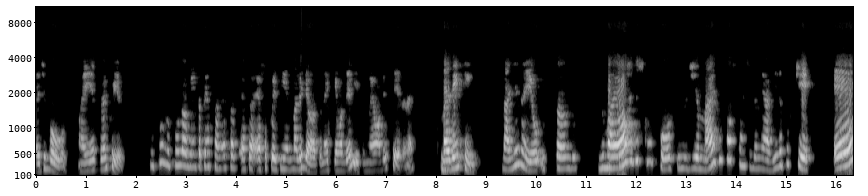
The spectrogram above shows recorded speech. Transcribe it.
É de boa, aí é tranquilo. No fundo, no fundo, alguém está pensando essa, essa, essa coisinha maravilhosa, né? Que é uma delícia, não é uma besteira, né? Mas, enfim, imagina eu estando no maior desconforto no dia mais importante da minha vida, porque é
